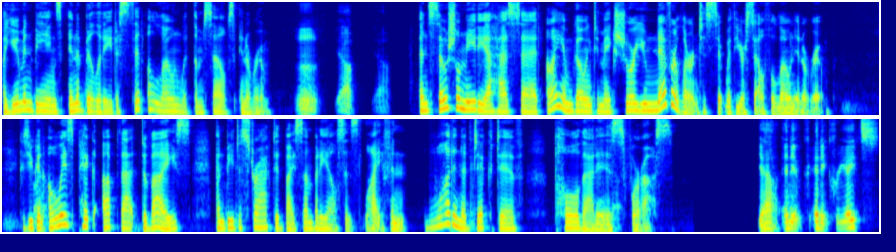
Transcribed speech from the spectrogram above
a human being's inability to sit alone with themselves in a room. Mm, yeah, yeah. And social media has said, I am going to make sure you never learn to sit with yourself alone in a room. Because you can always pick up that device and be distracted by somebody else's life. And what an addictive pull that is yeah. for us. Yeah. And it and it creates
